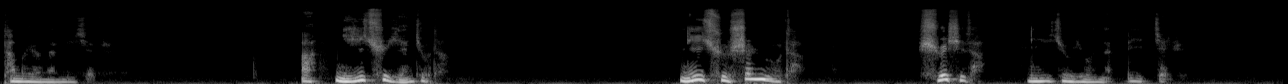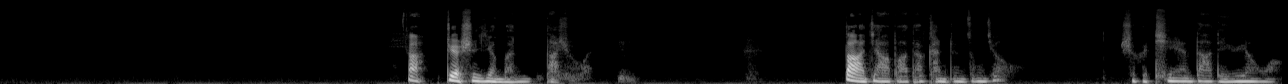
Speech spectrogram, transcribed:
他没有能力解决。啊，你去研究它，你去深入它，学习它，你就有能力解决。啊，这是一门大学问，大家把它看成宗教，是个天大的冤枉，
